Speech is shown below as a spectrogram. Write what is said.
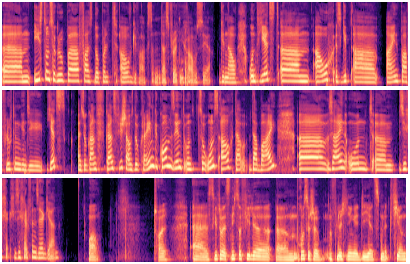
ähm, ist unsere Gruppe fast doppelt aufgewachsen. Das freut mich auch sehr. Genau. Und jetzt ähm, auch, es gibt äh, ein paar Flüchtlinge, die jetzt also ganz, ganz frisch aus der Ukraine gekommen sind und zu uns auch da, dabei äh, sein und sich, sie helfen sehr gern. Wow. Toll. Äh, es gibt aber jetzt nicht so viele ähm, russische Flüchtlinge, die jetzt mit vier,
